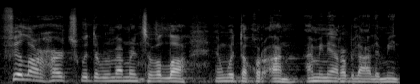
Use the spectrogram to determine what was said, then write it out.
fill our hearts with the remembrance of Allah and with the Quran. Amin ya Rabbil Alameen.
